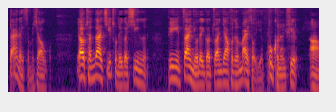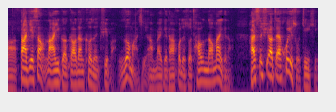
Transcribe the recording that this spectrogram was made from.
带来什么效果，要存在基础的一个信任。毕竟再牛的一个专家或者卖手，也不可能去啊大街上拉一个高端客人去把热玛吉啊卖给他，或者说超人刀卖给他，还是需要在会所进行，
